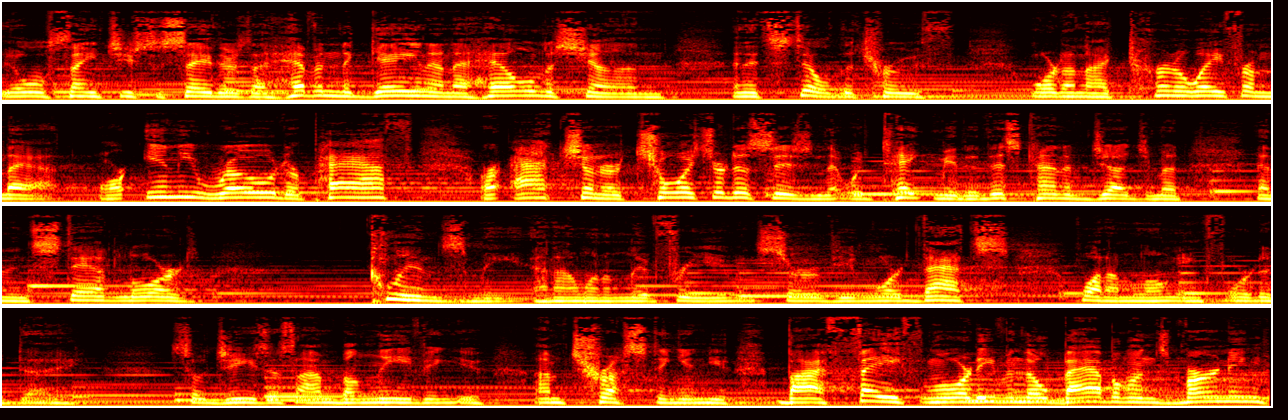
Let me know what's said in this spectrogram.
The old saints used to say there's a heaven to gain and a hell to shun, and it's still the truth. Lord, and I turn away from that or any road or path or action or choice or decision that would take me to this kind of judgment. And instead, Lord, cleanse me, and I want to live for you and serve you. Lord, that's what I'm longing for today. So, Jesus, I'm believing you. I'm trusting in you. By faith, Lord, even though Babylon's burning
